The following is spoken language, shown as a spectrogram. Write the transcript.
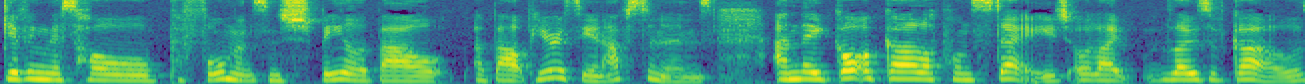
giving this whole performance and spiel about about purity and abstinence and they got a girl up on stage or like loads of girls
